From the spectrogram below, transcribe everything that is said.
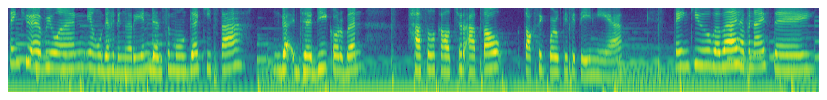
Thank you everyone yang udah dengerin dan semoga kita nggak jadi korban hustle culture atau toxic productivity ini ya. Thank you, bye bye, have a nice day.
